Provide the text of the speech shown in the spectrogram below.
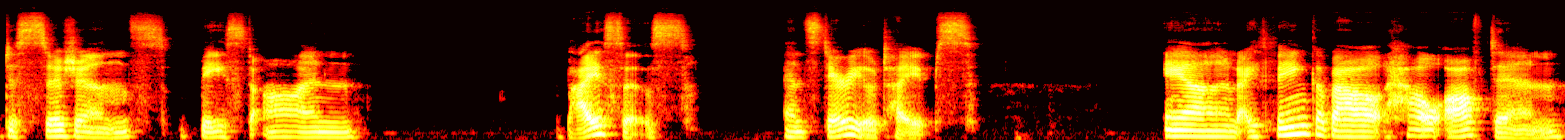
decisions based on biases and stereotypes. And I think about how often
